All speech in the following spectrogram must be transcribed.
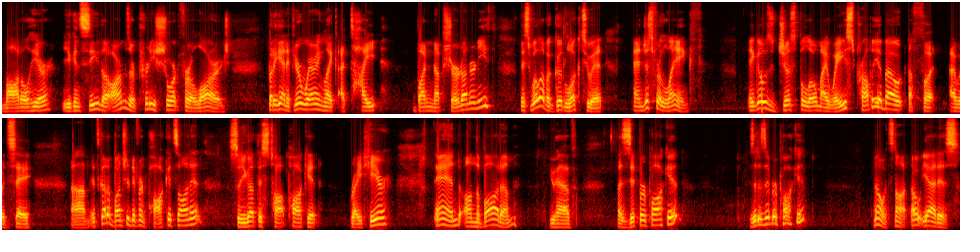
model here. You can see the arms are pretty short for a large. But again, if you're wearing like a tight button-up shirt underneath, this will have a good look to it. And just for length, it goes just below my waist, probably about a foot, I would say. Um, it's got a bunch of different pockets on it. So you got this top pocket right here. And on the bottom, you have a zipper pocket. Is it a zipper pocket? No, it's not. Oh, yeah, it is.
